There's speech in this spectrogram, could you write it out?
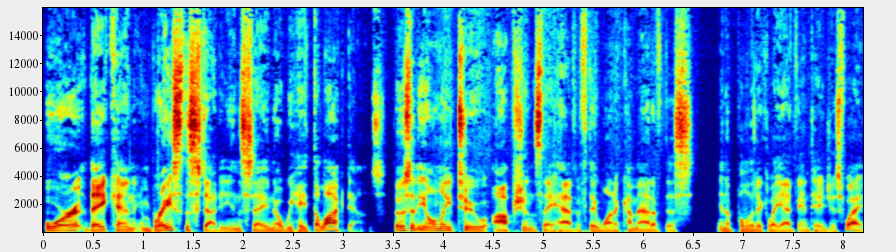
or they can embrace the study and say, no, we hate the lockdowns. Those are the only two options they have if they want to come out of this in a politically advantageous way.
